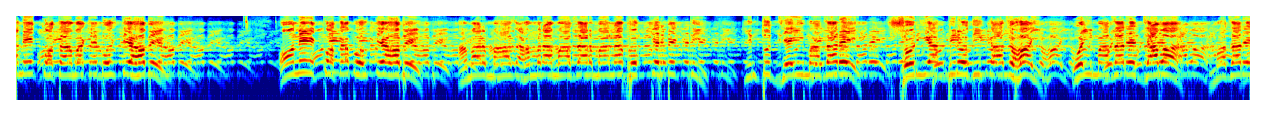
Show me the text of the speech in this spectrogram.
অনেক কথা আমাকে বলতে হবে। অনেক কথা বলতে হবে। আমার আমরা মাজার মানা পক্ষের ব্যক্তি। কিন্তু যেই মাজারে শরিয়াত বিরোধী কাজ হয় ওই মাজারে যাওয়া মাজারে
